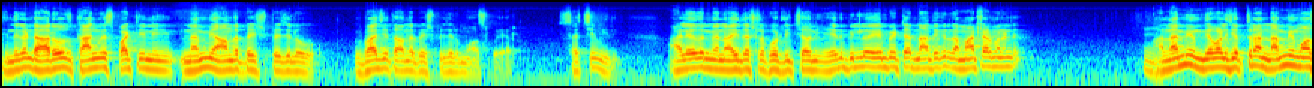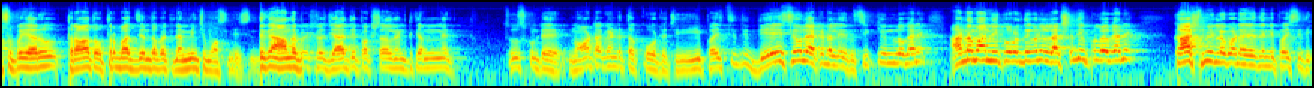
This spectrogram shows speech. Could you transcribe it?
ఎందుకంటే ఆ రోజు కాంగ్రెస్ పార్టీని నమ్మి ఆంధ్రప్రదేశ్ ప్రజలు విభాజిత ఆంధ్రప్రదేశ్ ప్రజలు మోసపోయారు. సత్యం ఇది. ఏదో మేము ఐదు లక్షల కోట్లు ఇచ్చామని ఏది బిల్లు ఏం పెట్టారు? నా దగ్గర మాట్లాడమనండి. ఆ నమ్మి వాళ్ళు చెప్తున్నా నమ్మి మోసపోయారు తర్వాత ఉత్తర భారత జనతా పార్టీ నమ్మించి మోసం చేసింది. అందుకే ఆంధ్రప్రదేశ్లో జాతీయ పక్షాలన్నింటికన్నా చూసుకుంటే నోటా కంటే తక్కువ ఓటు వచ్చింది. ఈ పరిస్థితి దేశంలో ఎక్కడ లేదు. సిక్కింలో కానీ అండమాన్ నికోబార్ దగ్గర లక్షద్వీప్లో కానీ కాశ్మీర్లో కూడా లేదండి ఈ పరిస్థితి.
